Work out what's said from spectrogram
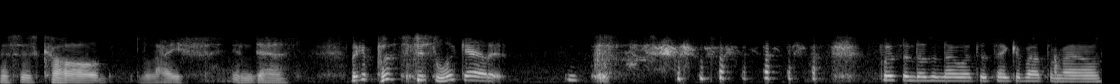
This is called life and death. Look at Puss. Just look at it. Pussin doesn't know what to think about the mouse.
